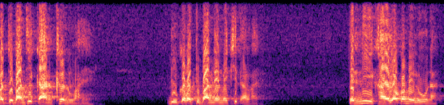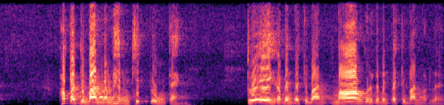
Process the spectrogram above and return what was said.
ปัจจุบันที่การเคลื่อนไหว อยู่กับปัจจุบันเนี่ยไม่คิดอะไร เป็นหนี้ใครเราก็ไม่รู้นะ เพราะปัจจุบันมันไม่ให้มันคิดปรุงแต่ง ตัวเองก็เป็นปัจจุบันมองคนอื่นก็เป็นปัจจุบันหมดเลย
